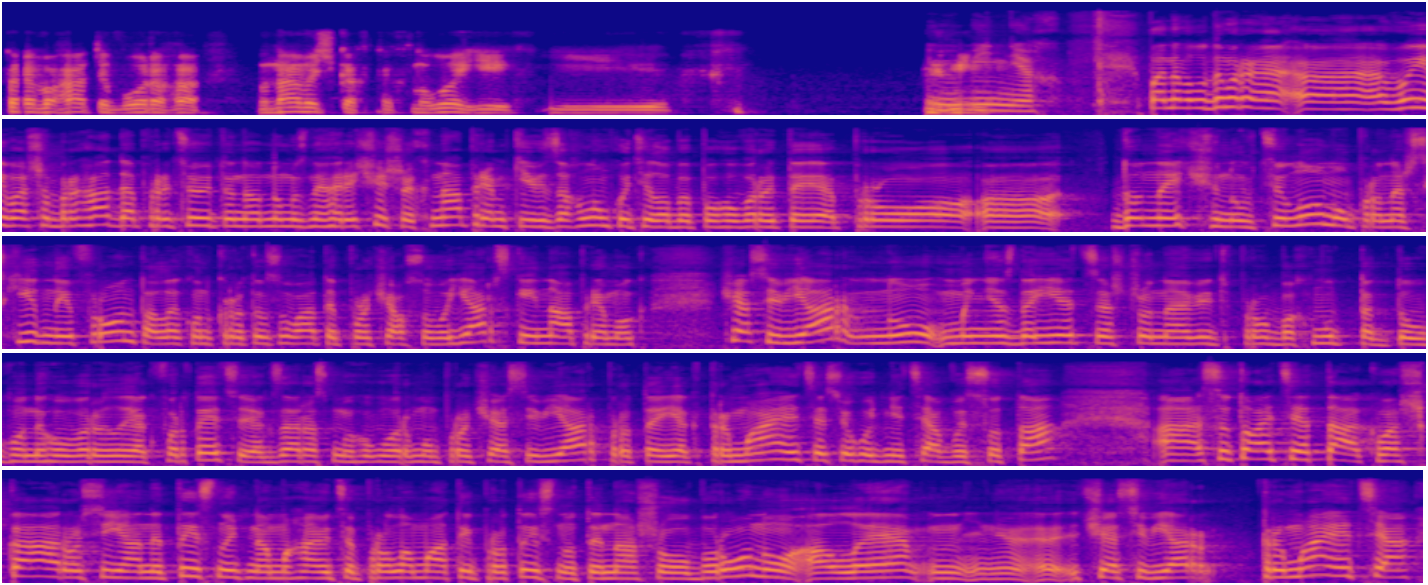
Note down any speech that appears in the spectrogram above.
перевагати ворога в навичках, технологіях і вміннях. вміннях. Пане Володимире, е, ви і ваша бригада працюєте на одному з найгарячіших напрямків. Загалом хотіла би поговорити про е, Донеччину в цілому, про наш східний фронт, але конкретизувати про часово-ярський напрямок. Часів яр. Ну мені здається, що навіть про Бахмут так довго не говорили, як фортецю. Як зараз ми говоримо про часів яр, про те, як тримається сьогодні ця висота. А, ситуація так важка. Росіяни тиснуть, намагаються проламати і протиснути нашу оборону, але е, часів яр тримається.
